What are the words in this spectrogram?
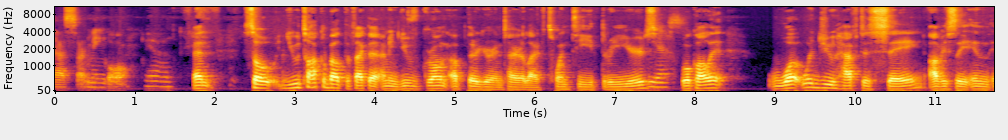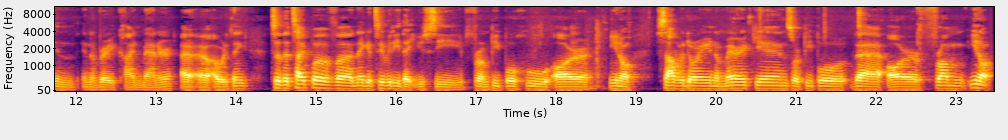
That's our main goal. Yeah. And so you talk about the fact that I mean you've grown up there your entire life, twenty three years. Yes. We'll call it. What would you have to say? Obviously, in in in a very kind manner, I I, I would think to the type of uh, negativity that you see from people who are you know Salvadorian Americans or people that are from you know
